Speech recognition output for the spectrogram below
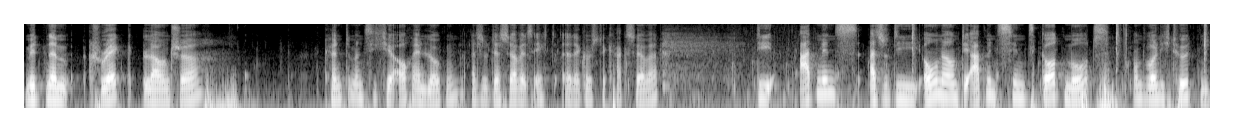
mit einem Crack Launcher könnte man sich hier auch einloggen. Also der Server ist echt äh, der größte Kack-Server die Admins, also die Owner und die Admins sind God Mode und wollen dich töten.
